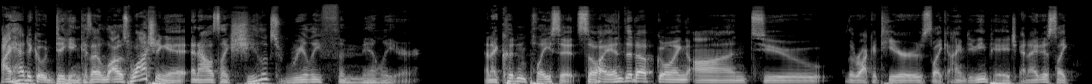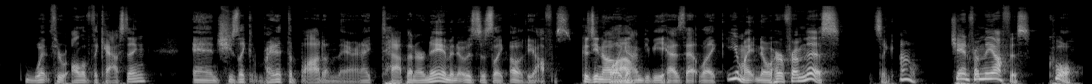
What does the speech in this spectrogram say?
I had to go digging because I, I was watching it and I was like, she looks really familiar and I couldn't place it. So I ended up going on to the Rocketeers like IMDb page and I just like went through all of the casting and she's like right at the bottom there and I tap on her name and it was just like, oh, The Office. Cause you know, Wow. like IMDb has that like, you might know her from this. It's like, oh, Jan from The Office. Cool.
